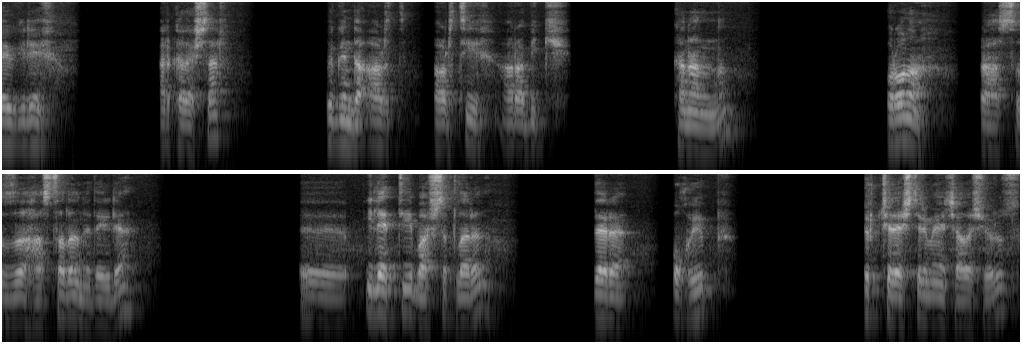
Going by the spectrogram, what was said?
Sevgili arkadaşlar, bugün de Art, Arti Arabik kanalının korona rahatsızlığı hastalığı nedeniyle e, ilettiği başlıkları sizlere okuyup Türkçeleştirmeye çalışıyoruz.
